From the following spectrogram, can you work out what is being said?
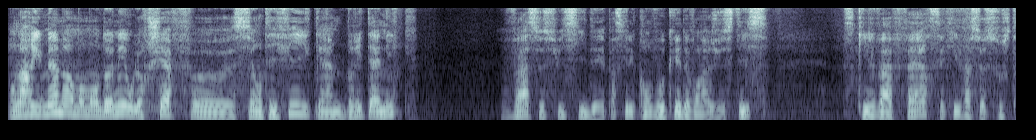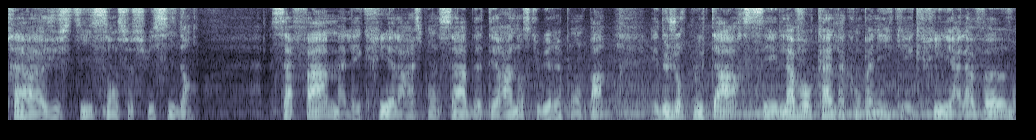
On arrive même à un moment donné où leur chef euh, scientifique, un Britannique, va se suicider parce qu'il est convoqué devant la justice. Ce qu'il va faire, c'est qu'il va se soustraire à la justice en se suicidant. Sa femme, elle écrit à la responsable de Terranos qui lui répond pas. Et deux jours plus tard, c'est l'avocat de la compagnie qui écrit à la veuve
